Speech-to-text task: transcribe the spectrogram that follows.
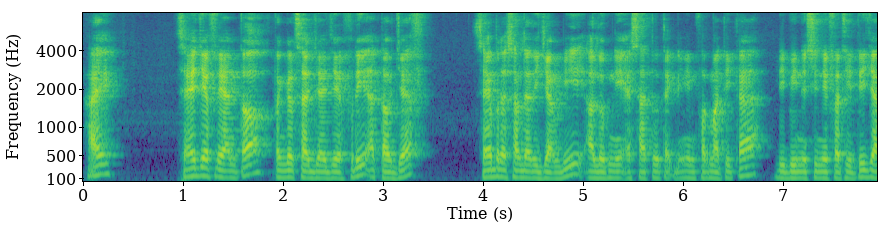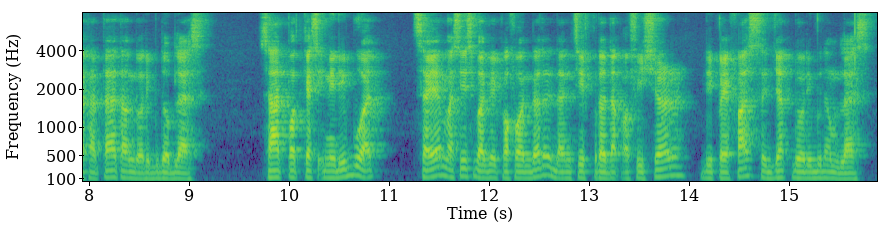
Hai, saya Jeffrianto, panggil saja Jeffrey atau Jeff. Saya berasal dari Jambi, alumni S1 Teknik Informatika di Binus University Jakarta tahun 2012. Saat podcast ini dibuat, saya masih sebagai co-founder dan Chief Product Officer di PEVAS sejak 2016.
